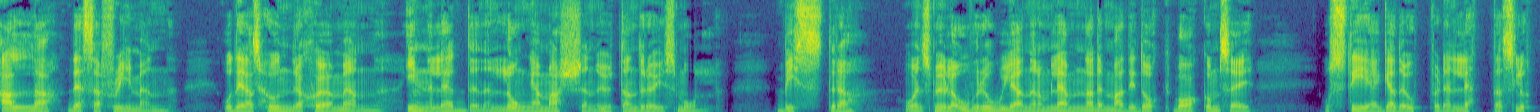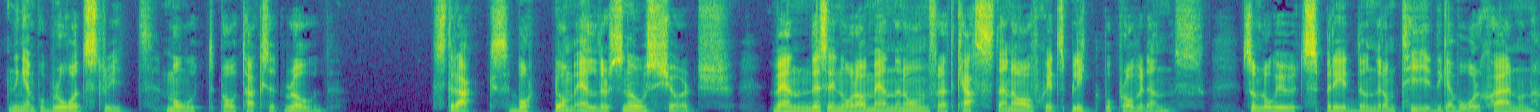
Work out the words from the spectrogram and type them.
Alla dessa freemen och deras hundra sjömän inledde den långa marschen utan dröjsmål. Bistra och en smula oroliga när de lämnade Muddy bakom sig och stegade upp för den lätta sluttningen på Broad Street mot Pawtuxet Road. Strax bortom Elder Snows Church vände sig några av männen om för att kasta en avskedsblick på Providence, som låg utspridd under de tidiga vårstjärnorna.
